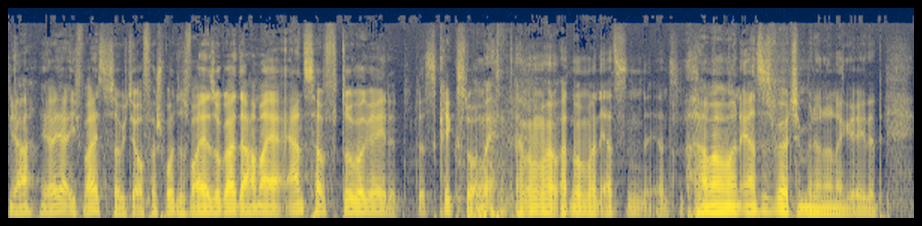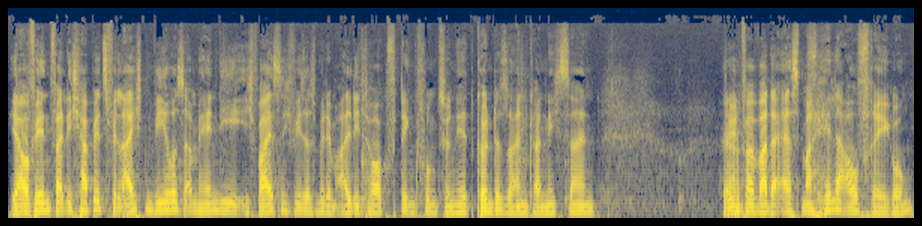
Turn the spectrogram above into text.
Ja, ja, ja, ich weiß, das habe ich dir auch versprochen. Das war ja sogar, da haben wir ja ernsthaft drüber geredet. Das kriegst du auch. Haben wir mal, hatten wir mal einen ernsten, ernsten Haben wir mal ein ernstes Wörtchen miteinander geredet. Ja, auf jeden Fall, ich habe jetzt vielleicht ein Virus am Handy. Ich weiß nicht, wie das mit dem Aldi Talk-Ding funktioniert. Könnte sein, kann nicht sein. Auf ja. jeden Fall war da erstmal helle Aufregung.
